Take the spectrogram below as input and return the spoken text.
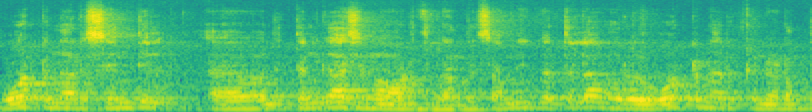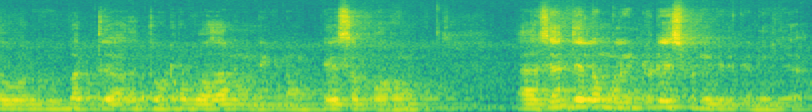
ஓட்டுநர் செந்தில் வந்து தென்காசி மாவட்டத்தில் அந்த சமீபத்தில் ஒரு ஓட்டுநருக்கு நடந்த ஒரு விபத்து அது தொடர்பாக தான் இன்றைக்கி நம்ம பேச போகிறோம் செந்தில் உங்களை இன்ட்ரடியூஸ் பண்ணிக்கிறீங்க நீங்கள்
